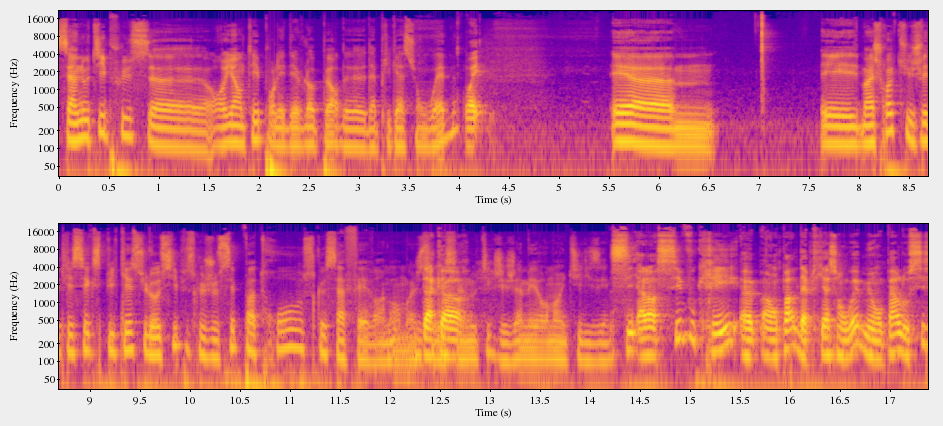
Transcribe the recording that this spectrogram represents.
c'est un outil plus euh, orienté pour les développeurs d'applications web. Oui. Et euh, et bah, je crois que tu, je vais te laisser expliquer celui-là aussi, parce que je ne sais pas trop ce que ça fait vraiment. D'accord. C'est un outil que j'ai jamais vraiment utilisé. Si, alors, si vous créez, euh, on parle d'application web, mais on parle aussi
